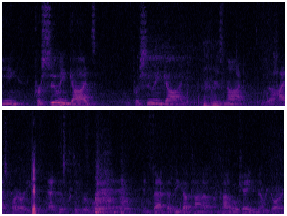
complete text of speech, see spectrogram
being pursuing God's pursuing God is not the highest priority Mm-hmm. Yeah. at this particular moment. And fact, I think I'm kind of I'm kind of okay in that regard.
